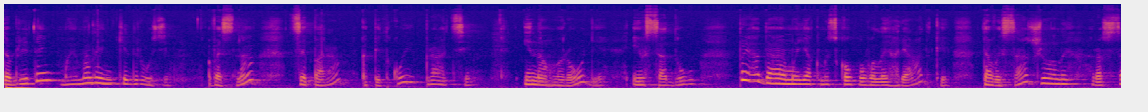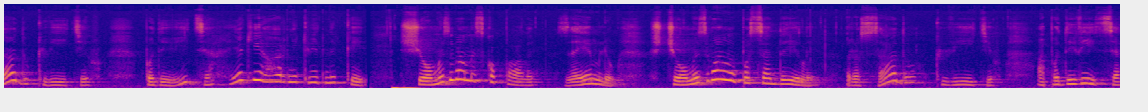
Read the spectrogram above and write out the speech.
Добрий день, мої маленькі друзі. Весна це пора капіткої праці. І на городі, і в саду. Пригадаємо, як ми скопували грядки та висаджували розсаду квітів. Подивіться, які гарні квітники. Що ми з вами скопали? Землю. Що ми з вами посадили? Розсаду квітів. А подивіться,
